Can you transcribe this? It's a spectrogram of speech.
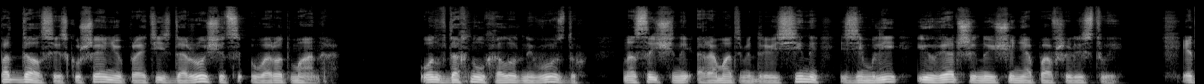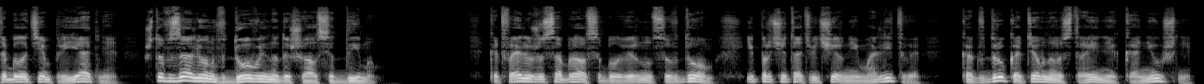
поддался искушению пройтись до рощицы у ворот Маннера. Он вдохнул холодный воздух, насыщенный ароматами древесины, земли и увядшей, но еще не опавшей листвы. Это было тем приятнее, что в зале он вдоволь надышался дымом. Катфаэль уже собрался было вернуться в дом и прочитать вечерние молитвы, как вдруг от темного строения конюшни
